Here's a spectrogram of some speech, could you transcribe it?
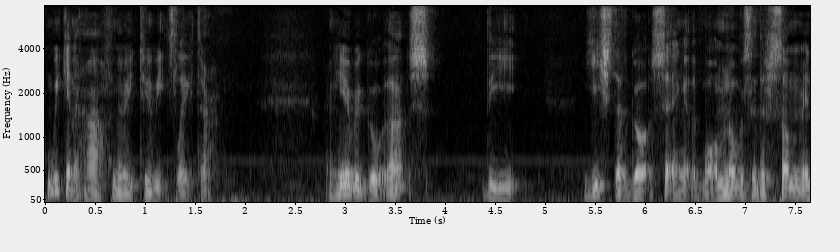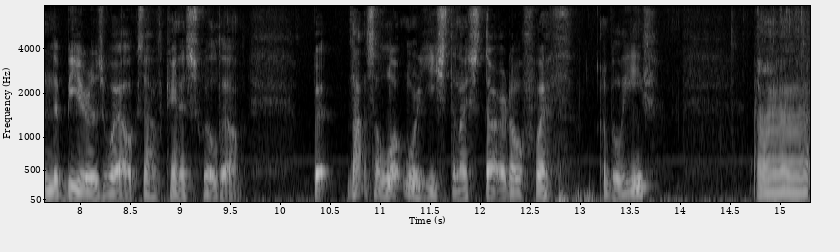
week and a half, maybe two weeks later. And here we go, that's the yeast I've got sitting at the bottom, and obviously there's some in the beer as well, because I've kind of swilled it up. But that's a lot more yeast than I started off with, I believe. Uh,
